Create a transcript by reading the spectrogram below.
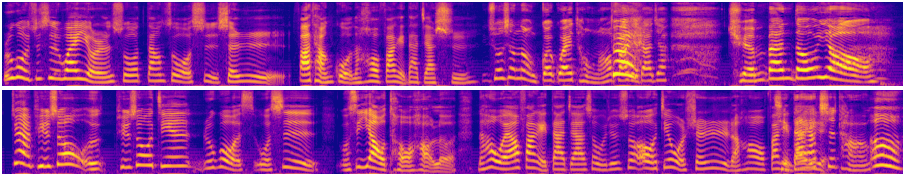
如果就是万一有人说当做是生日发糖果，然后发给大家吃，你说像那种乖乖桶，然后发给大家，全班都有。对啊，比如说我，比如说我今天如果我是我是我是药头好了，然后我要发给大家的时候，我就说哦，今天我生日，然后发给大家，大家吃糖，嗯，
